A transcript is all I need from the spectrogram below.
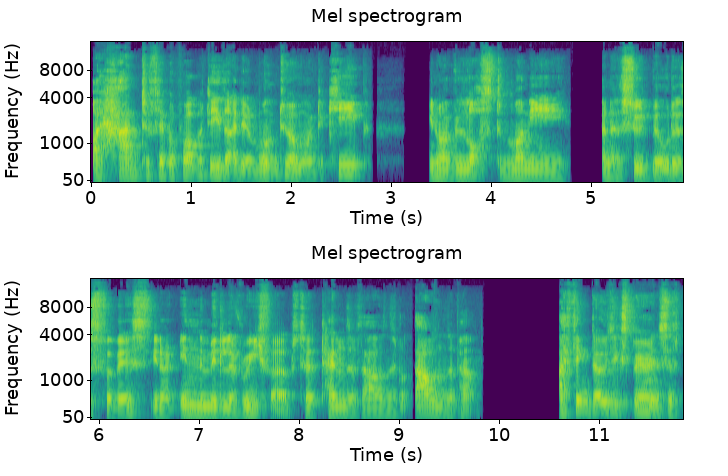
I had to flip a property that I didn't want to. I wanted to keep. You know, I've lost money and have sued builders for this. You know, in the middle of refurbs to tens of thousands, if not thousands of pounds. I think those experiences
